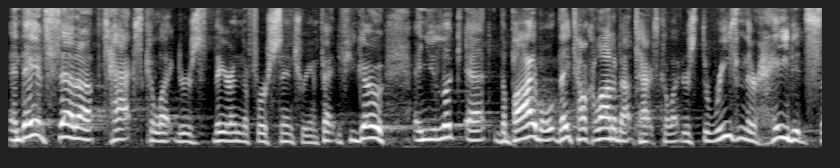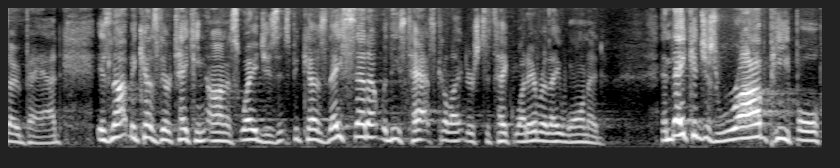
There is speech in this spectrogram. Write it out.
and they had set up tax collectors there in the first century. In fact, if you go and you look at the Bible, they talk a lot about tax collectors. The reason they're hated so bad is not because they're taking honest wages, it's because they set up with these tax collectors to take whatever they wanted. And they could just rob people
